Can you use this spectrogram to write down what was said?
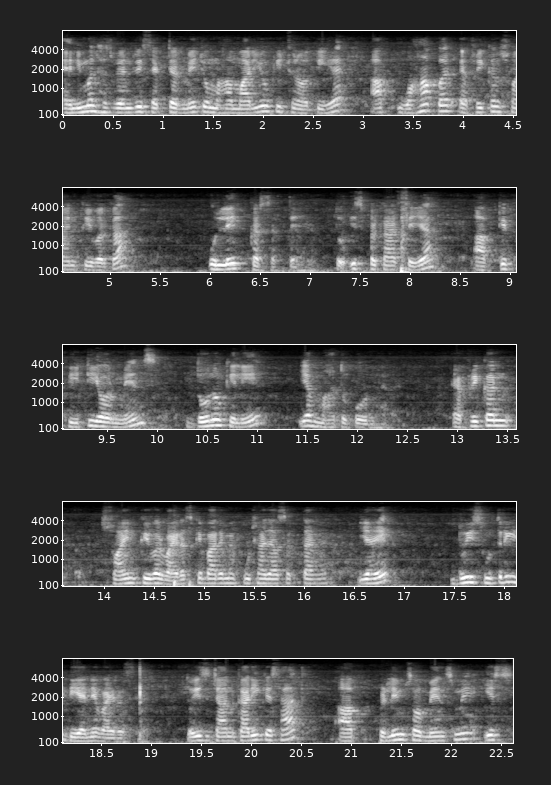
एनिमल हस्बेंड्री सेक्टर में जो महामारियों की चुनौती है, आप वहाँ पर अफ्रीकन स्वाइन फीवर का उल्लेख कर सकते हैं। तो इस प्रकार से यह आपके पीटी और मेंस दोनों के लिए यह महत्वपूर्ण है। अफ्रीकन स्वाइन फीवर वायरस के बारे में पूछा जा सकता है। यह एक द्विसूत्री डीएनए वायरस है। तो इस जानकारी के साथ आप प्रीलिम्स और मेंस में इस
